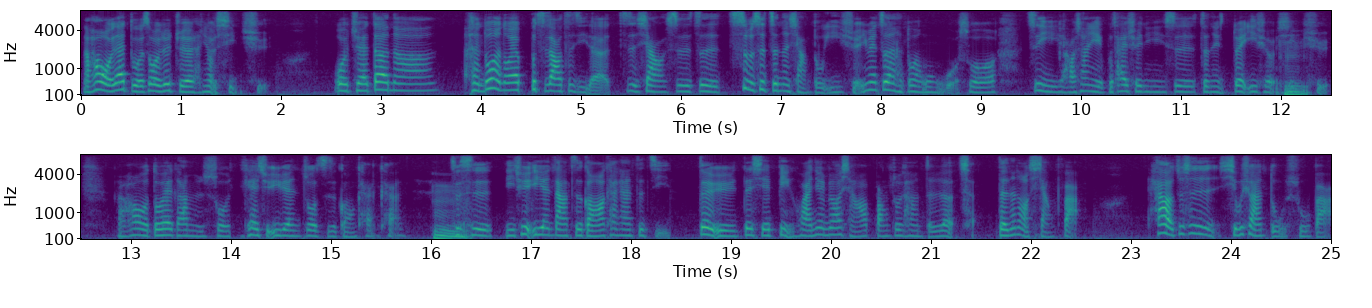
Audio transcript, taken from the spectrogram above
然后我在读的时候，我就觉得很有兴趣。我觉得呢。很多人都会不知道自己的志向是这是不是真的想读医学，因为真的很多人问我说，自己好像也不太确定是真的对医学有兴趣，嗯、然后我都会跟他们说，你可以去医院做志工看看，嗯，就是你去医院当志工，要看看自己对于这些病患，你有没有想要帮助他们的热忱的那种想法，还有就是喜不喜欢读书吧，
